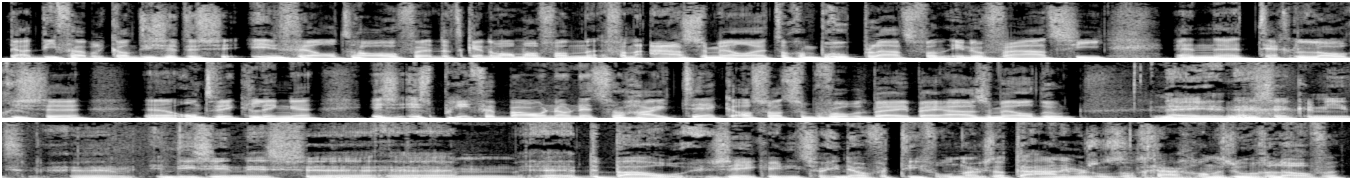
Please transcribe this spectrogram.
Ja, die fabrikant die zit dus in Veldhoven. Dat kennen we allemaal van, van ASML, hè, toch een broedplaats van innovatie en eh, technologische eh, ontwikkelingen. Is, is prefab nou net zo high-tech als wat ze bijvoorbeeld bij, bij ASML doen? Nee, nee zeker niet. Eh, in die zin is eh, ehm, eh, de bouw zeker niet zo innovatief, ondanks dat de aannemers ons dat graag anders doen geloven.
